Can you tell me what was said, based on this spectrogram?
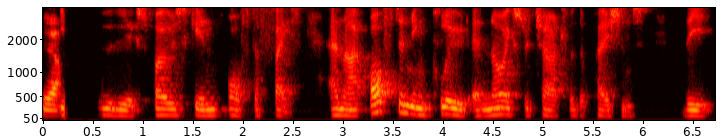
Yeah. into the exposed skin of the face. And I often include, at no extra charge for the patients, the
